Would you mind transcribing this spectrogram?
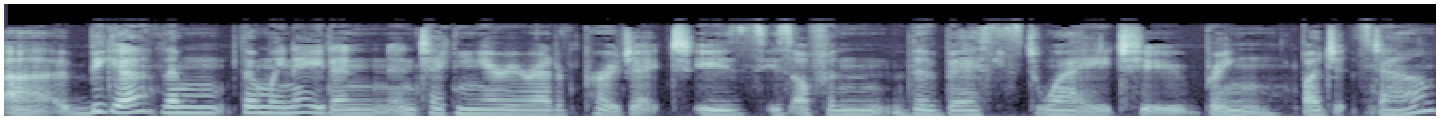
uh, bigger than than we need, and, and taking area out of project is is often the best way to bring budgets down.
